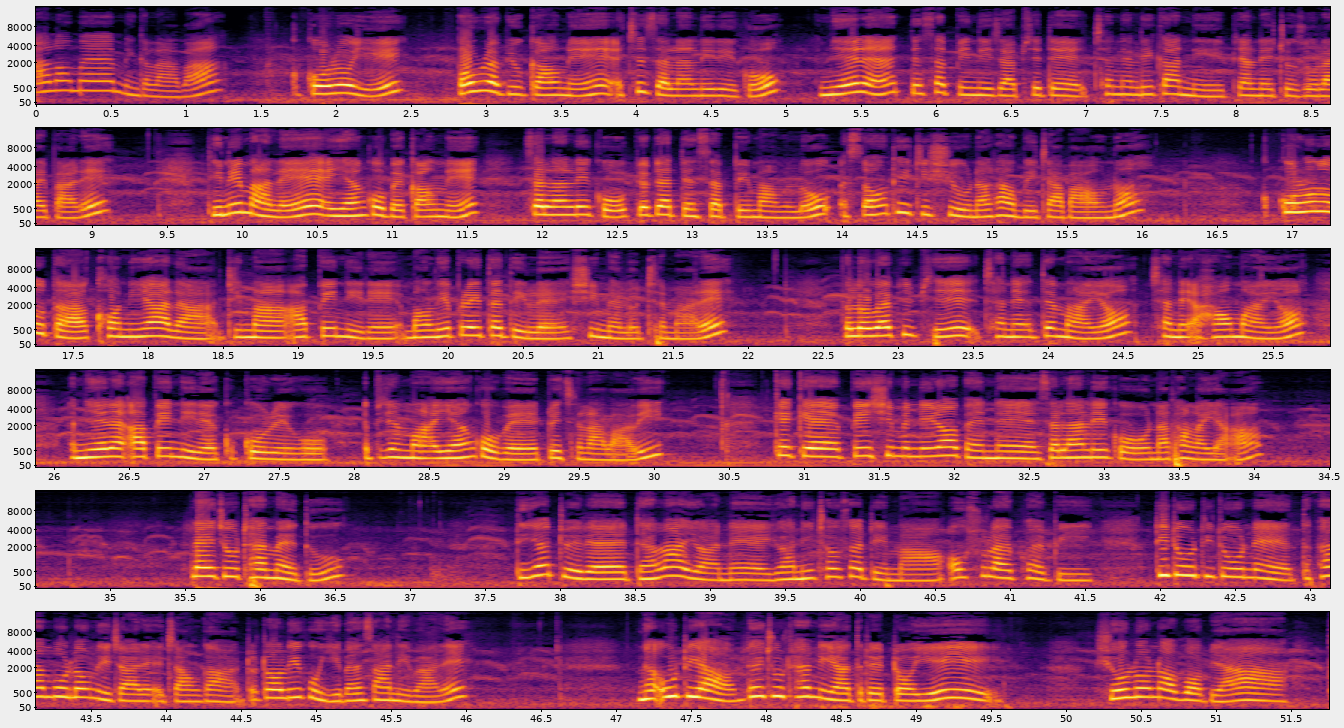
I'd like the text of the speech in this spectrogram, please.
အားလုံးပဲမင်္ဂလာပါကိုကိုတို့ရေဘုတ် review ကောင်းတဲ့အချစ်ဇာတ်လမ်းလေးတွေကိုအမြဲတမ်းတင်ဆက်ပေးနေကြဖြစ်တဲ့ channel လေးကနေပြန်လည်ကြိုဆိုလိုက်ပါတယ်ဒီနေ့မှလည်းအရန်ကိုပဲကောင်းတဲ့ဇာတ်လမ်းလေးကိုပြပြတင်ဆက်ပေးမှာမလို့အဆုံးထိကြည့်ရှုနားထောင်ပေးကြပါအောင်နော်ကိုကိုတို့တို့သာခေါ်နေရတာဒီမှာအားပေးနေတဲ့မောင်လေးပရိသတ်တွေလည်းရှိမယ်လို့ထင်ပါတယ် ဘယ်လိုပဲဖြစ်ဖြစ် channel အစ်စ်မှာရော channel အဟောင်းမှာရောအမြဲတမ်းအားပေးနေတဲ့ကိုကိုတွေကိုအပြင်မှာအရန်ကိုပဲတွေ့ချင်လာပါပြီ။ကဲကဲပေးရှိမနေတော့ဘဲနဲ့ဇလန်းလေးကိုနားထောင်လိုက်ရအောင်။လှဲကြိုးထမ်းမဲ့သူဒီရက်တွေတဲ့ဒန်းလာရွာနဲ့ရွာနီးချုပ်ဆက်တွေမှာအုပ်စုလိုက်ဖွဲ့ပြီးတီတိုတီတိုနဲ့တဖန်ဖို့လုပ်နေကြတဲ့အကြောင်းကတော်တော်လေးကိုရေပန်းစားနေပါတယ်။ငါဦးတယောက်လှဲကြိုးထမ်းနေရတဲ့တော်ရေရိုးလွန်းတော့ပေါ့ဗျာ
